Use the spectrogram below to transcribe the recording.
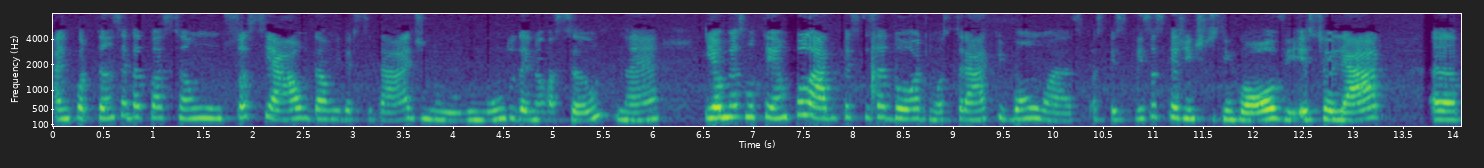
a importância da atuação social da universidade no, no mundo da inovação, né? E ao mesmo tempo o lado pesquisador, mostrar que bom as, as pesquisas que a gente desenvolve, esse olhar uh,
